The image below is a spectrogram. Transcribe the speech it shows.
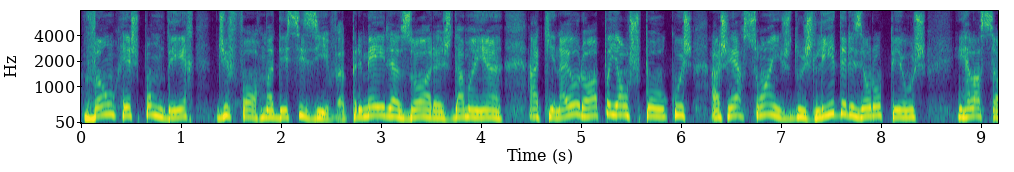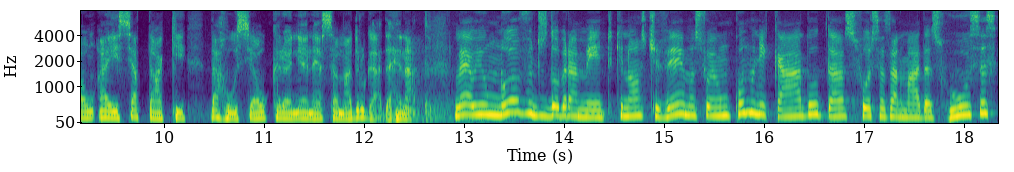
vão responder de forma decisiva. Primeiras horas da manhã aqui na Europa e aos poucos as reações dos líderes europeus em relação a esse ataque da Rússia à Ucrânia nessa madrugada. Renata. Léo, e um novo desdobramento que nós tivemos foi um comunicado das Forças Armadas russas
